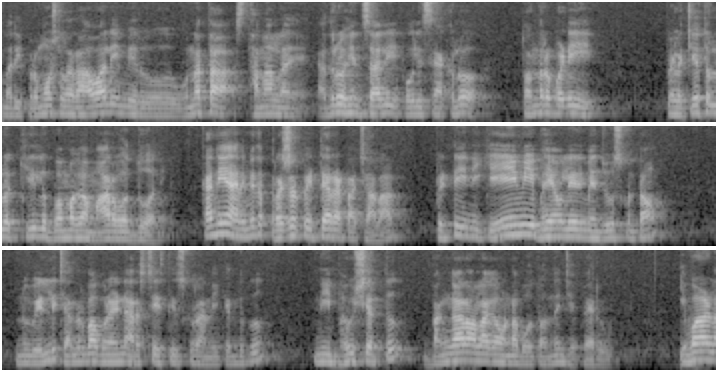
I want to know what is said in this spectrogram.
మరి ప్రమోషన్లు రావాలి మీరు ఉన్నత స్థానాలని అధిరోహించాలి పోలీస్ శాఖలో తొందరపడి వీళ్ళ చేతుల్లో కీలు బొమ్మగా మారవద్దు అని. కానీ ఆయన మీద ప్రెషర్ పెట్టారట చాలా. పెట్టి నీకేమీ భయం లేదు మేము చూసుకుంటాం. నువ్వు వెళ్ళి చంద్రబాబు నాయుడిని అరెస్ట్ చేసి తీసుకురా నీకెందుకు? నీ భవిష్యత్తు బంగారంలాగా ఉండబోతోందని చెప్పారు. ఇవాళ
